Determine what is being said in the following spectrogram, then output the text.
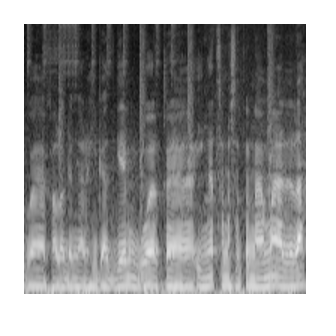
Gua kalau dengar He Got Game, gua keinget sama satu nama adalah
